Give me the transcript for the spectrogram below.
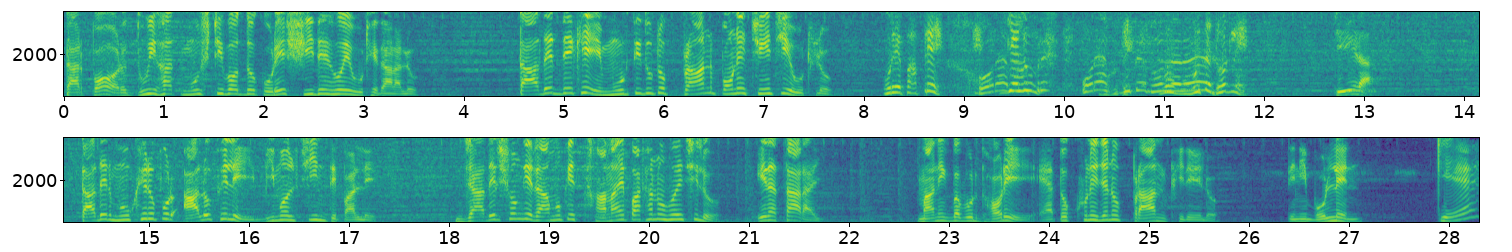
তারপর দুই হাত মুষ্টিবদ্ধ করে সিধে হয়ে উঠে দাঁড়াল। তাদের দেখে মূর্তি দুটো প্রাণপণে চেঁচিয়ে উঠল। ওরে বাপরে ধরলে তাদের মুখের ওপর আলো ফেলেই বিমল চিনতে পারলে। যাদের সঙ্গে রামুকে থানায় পাঠানো হয়েছিল এরা তারাই। মানিকবাবুর ধরে এতক্ষণে যেন প্রাণ ফিরে এলো। তিনি বললেন কে?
